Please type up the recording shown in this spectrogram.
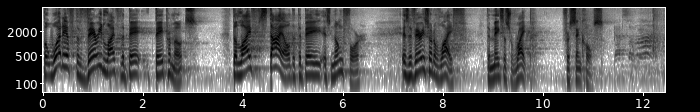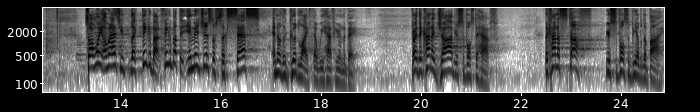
But what if the very life the Bay, Bay promotes, the lifestyle that the Bay is known for, is a very sort of life that makes us ripe for sinkholes? So I want, you, I want to ask you, like, think about it. Think about the images of success and of the good life that we have here in the Bay. Right? The kind of job you're supposed to have the kind of stuff you're supposed to be able to buy,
